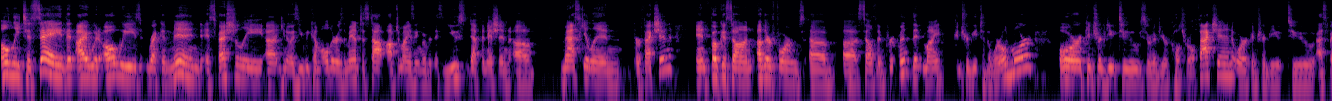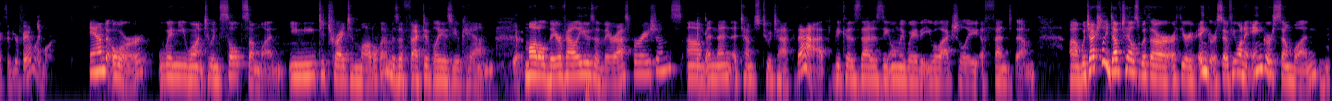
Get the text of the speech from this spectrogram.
only to say that I would always recommend, especially, uh, you know, as you become older as a man, to stop optimizing over this use definition of masculine perfection and focus on other forms of uh, self improvement that might contribute to the world more or contribute to sort of your cultural faction or contribute to aspects of your family more. And or when you want to insult someone you need to try to model them as effectively as you can. Yeah. model their values and their aspirations um, and then attempt to attack that because that is the only way that you will actually offend them um, which actually dovetails with our, our theory of anger. So if you want to anger someone mm-hmm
